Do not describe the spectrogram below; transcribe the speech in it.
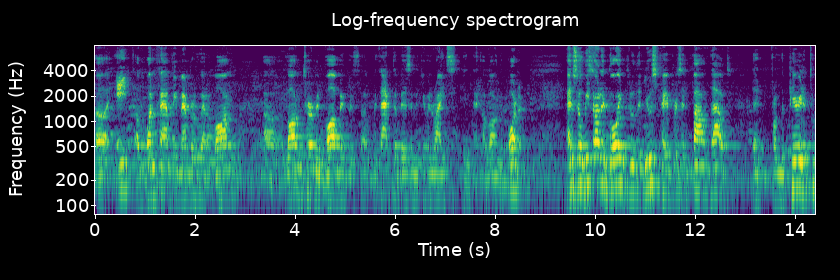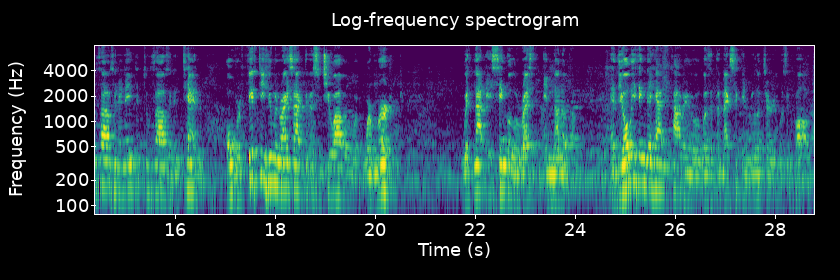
uh, eight of one family member who had a long, uh, long-term involvement with, uh, with activism and human rights in, along the border. And so we started going through the newspapers and found out that from the period of 2008 to 2010, over 50 human rights activists in Chihuahua were, were murdered with not a single arrest in none of them. And the only thing they had in common was that the Mexican military was involved.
